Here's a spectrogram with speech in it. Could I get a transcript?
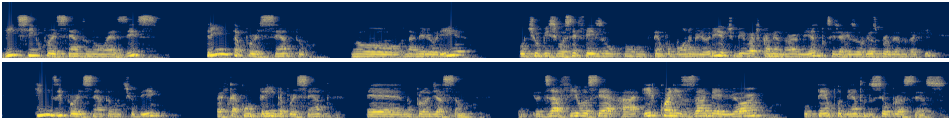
25% no ESIS, 30% no, na melhoria. O 2B, se você fez um, um, tempo bom na melhoria, o 2B vai ficar menor mesmo, porque você já resolveu os problemas aqui. 15% no 2B, vai ficar com 30% é, no plano de ação. Eu desafio você a, a equalizar melhor o tempo dentro do seu processo.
